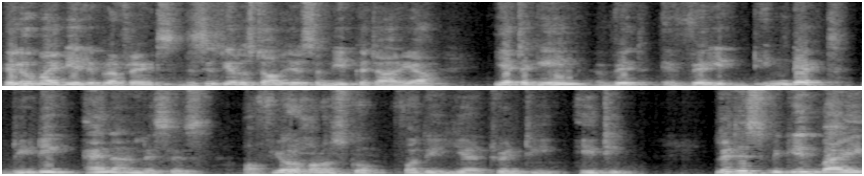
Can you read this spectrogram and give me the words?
Hello, my dear Libra friends. This is your astrologer Sundeep Kataria, yet again with a very in depth reading and analysis of your horoscope for the year 2018. Let us begin by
